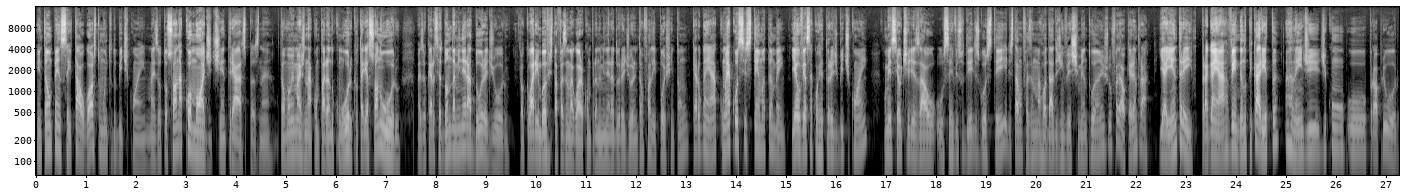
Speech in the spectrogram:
Então pensei, tá, eu gosto muito do Bitcoin, mas eu tô só na commodity, entre aspas, né? Então vamos imaginar, comparando com ouro, que eu estaria só no ouro, mas eu quero ser dono da mineradora de ouro, que é o que o Warren Buffett está fazendo agora, comprando mineradora de ouro. Então falei, poxa, então quero ganhar com ecossistema também. E aí eu vi essa corretora de Bitcoin, comecei a utilizar o, o serviço deles, gostei, eles estavam fazendo uma rodada de investimento anjo, eu falei, ó, quero entrar. E aí entrei para ganhar vendendo picareta, além de, de com o próprio ouro.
